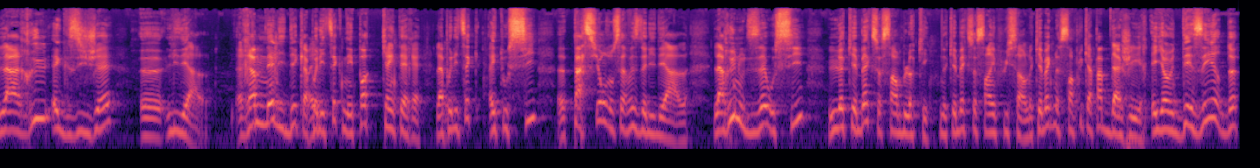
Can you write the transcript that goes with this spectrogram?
la rue exigeait euh, l'idéal. Ramenait l'idée que la Oui. politique n'est pas qu'intérêt. La politique est aussi euh, passion au service de l'idéal. La rue nous disait aussi, le Québec se sent bloqué, le Québec se sent impuissant, le Québec ne se sent plus capable d'agir. Et il y a un désir de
